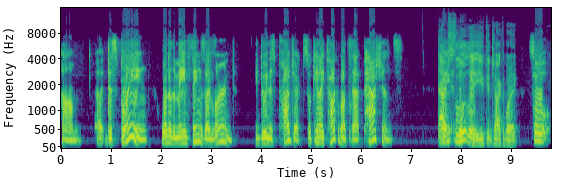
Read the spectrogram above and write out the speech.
um, uh, displaying one of the main things I learned in doing this project. So, can I talk about that? Passions. Absolutely. Right? The, you can talk about it. So,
